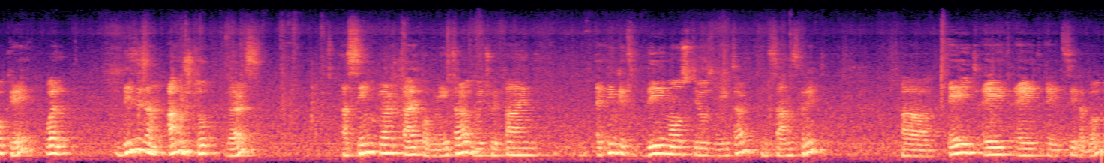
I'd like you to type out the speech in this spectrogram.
Okay, well, this is an Anushtup verse, a simpler type of meter which we find, I think it's the most used meter in Sanskrit. Uh, eight, eight, eight, eight syllable.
